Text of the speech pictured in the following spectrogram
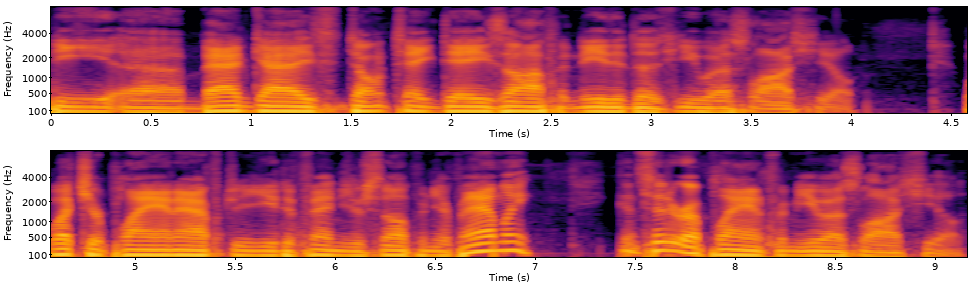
Be uh, bad guys don't take days off, and neither does U.S. Law Shield. What's your plan after you defend yourself and your family? Consider a plan from U.S. Law Shield.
